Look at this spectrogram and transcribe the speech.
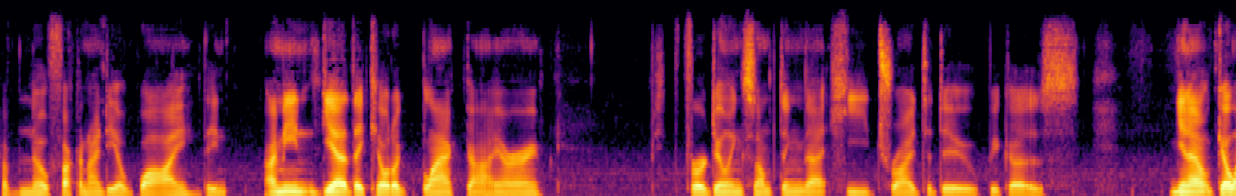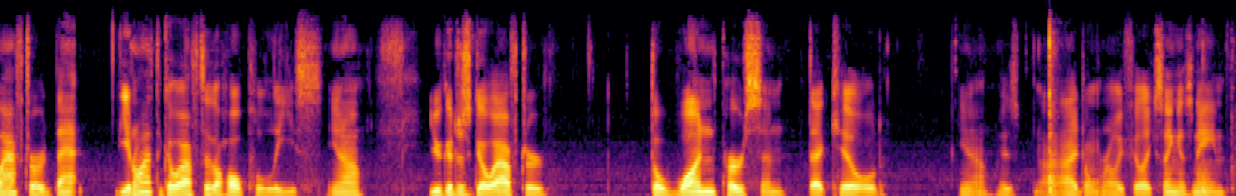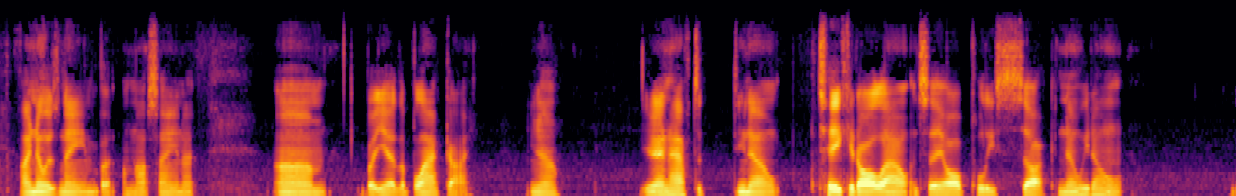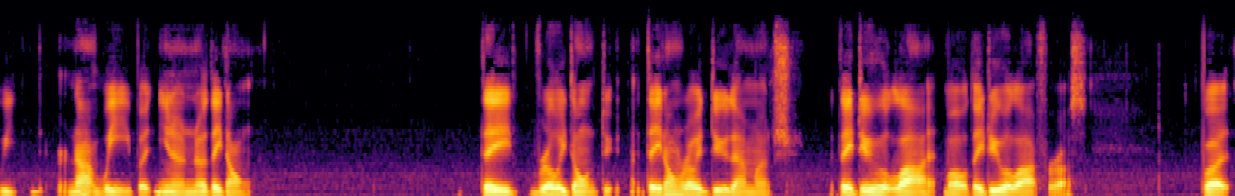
Have no fucking idea why. They, I mean, yeah, they killed a black guy, alright? For doing something that he tried to do because, you know, go after that. You don't have to go after the whole police, you know? You could just go after the one person that killed, you know, his. I, I don't really feel like saying his name. I know his name, but I'm not saying it. Um, but yeah, the black guy. You know, you didn't have to, you know, take it all out and say all police suck. No, we don't. We, not we, but you know, no, they don't. They really don't do. They don't really do that much. They do a lot. Well, they do a lot for us. But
